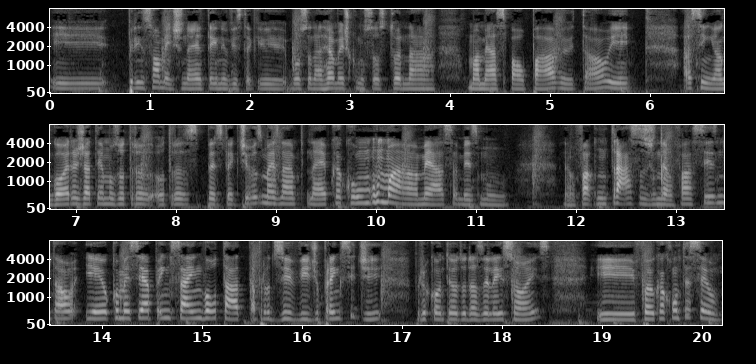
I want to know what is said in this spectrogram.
E principalmente, né, tendo em vista que Bolsonaro realmente começou a se tornar uma ameaça palpável e tal. E, assim, agora já temos outra, outras perspectivas, mas na, na época como uma ameaça mesmo com traços de neofascismo e tal. E aí eu comecei a pensar em voltar a produzir vídeo para incidir para o conteúdo das eleições. E foi o que aconteceu,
